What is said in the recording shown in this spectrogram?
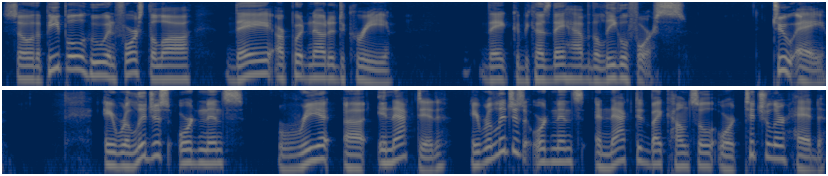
So the people who enforce the law, they are putting out a decree. They because they have the legal force. 2a. A religious ordinance re, uh, enacted, a religious ordinance enacted by council or titular head.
